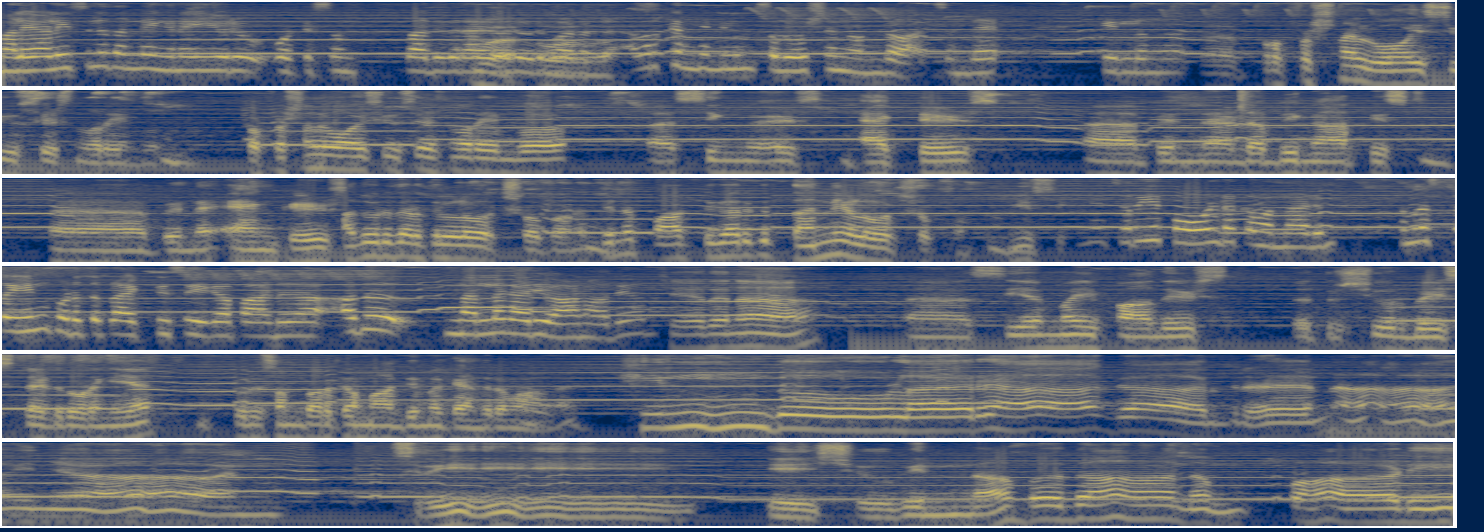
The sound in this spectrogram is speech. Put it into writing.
മലയാളീസിൽ തന്നെ ഇങ്ങനെ ഈ ഒരു ഓട്ടിസം ബാധിതരായ ഒരുപാടുണ്ട്. അവർക്ക് എന്തെങ്കിലും സൊല്യൂഷൻ ഉണ്ടോ? അച്ഛന്റെ കീഴിൽ പ്രൊഫഷണൽ വോയിസ് യൂസേഴ്സ് എന്ന് പറയുമ്പോൾ. പ്രൊഫഷണൽ വോയിസ് യൂസേഴ്സ് എന്ന് പറയുമ്പോൾ സിംഗേഴ്സ് ആക്ടേഴ്സ് പിന്നെ ഡബിങ് ആർട്ടിസ്റ്റ് പിന്നെ ആങ്കേഴ്സ് അതൊരു തരത്തിലുള്ള വർക്ക്ഷോപ്പാണ് പിന്നെ പാട്ടുകാർക്ക് തന്നെയുള്ള വർക്ക്ഷോപ്പാണ് മ്യൂസിക് ചെറിയ കോൾഡ് ഒക്കെ വന്നാലും നമ്മൾ സ്ട്രെയിൻ കൊടുത്ത് പ്രാക്ടീസ് ചെയ്യുക പാടുക അത് നല്ല കാര്യമാണോ? അതെ. Chetana C M I fathers Thrissur based ആയിട്ട് തുടങ്ങിയ ഒരു സമ്പർക്ക മാധ്യമ കേന്ദ്രമാണ്. ഹിന്ദോളരാഗാർദ്രനായി ഞാൻ ശ്രീ യേശുവിൻ അവദാനം പാടി.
